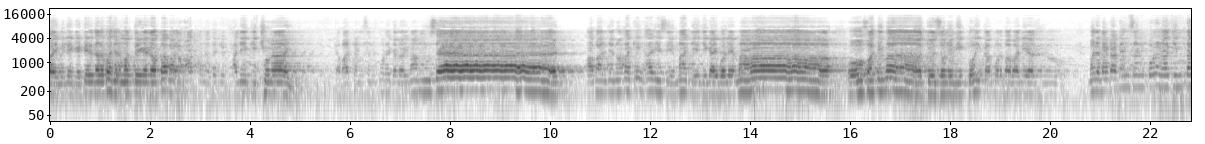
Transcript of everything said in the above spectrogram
ভাই মিলে গেটের দরবাজার মধ্যে গেল। বাবার হাত খানা থেকে খালি কিছু নাই। আবার টেনশন পড়ে গেল ইমাম হুসেন। আইসে মাকে জিগাই বলে, মা, ও ফাতিমা, তুই জননী কই কাপড় বাবা নিয়ে আসলো? বলে, বেটা টেনশন করো না, চিন্তা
